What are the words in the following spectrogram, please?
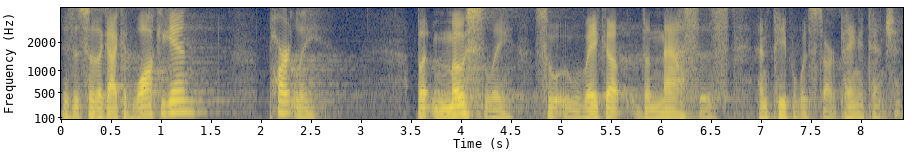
Is it so the guy could walk again? Partly, but mostly so it would wake up the masses and people would start paying attention.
